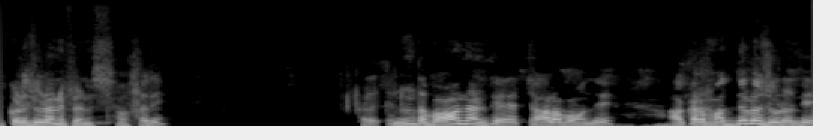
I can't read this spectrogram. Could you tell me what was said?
ఇక్కడ చూడండి ఫ్రెండ్స్ ఒకసారి. ఇక్కడ ఎంత బాగుందంటే చాలా బాగుంది. అక్కడ మధ్యలో చూడండి.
